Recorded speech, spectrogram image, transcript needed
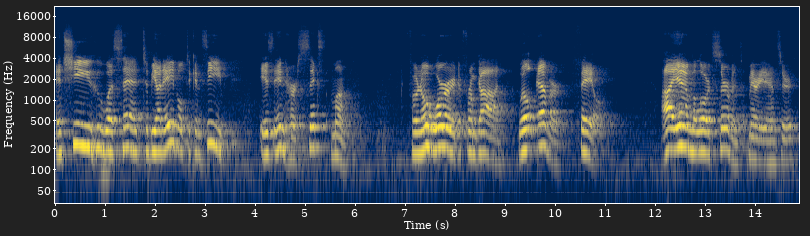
And she who was said to be unable to conceive is in her sixth month. For no word from God will ever fail. I am the Lord's servant, Mary answered.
